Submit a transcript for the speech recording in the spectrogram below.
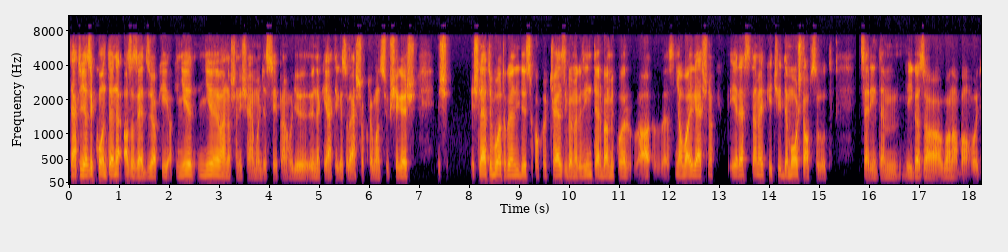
Tehát hogy azért Conte az az edző, aki, aki nyilvánosan is elmondja szépen, hogy ő, őnek játékigazolásokra van szüksége, és, és, és lehet, hogy voltak olyan időszakok a Chelsea-ben, meg az Interben, amikor a, ezt nyavajgásnak éreztem egy kicsit, de most abszolút szerintem igaza van abban, hogy,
